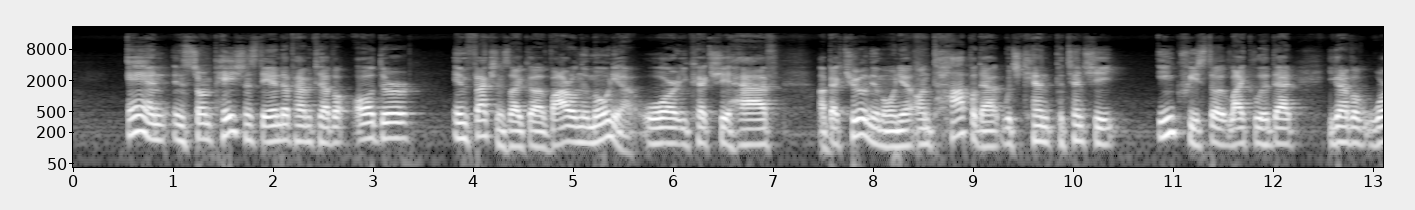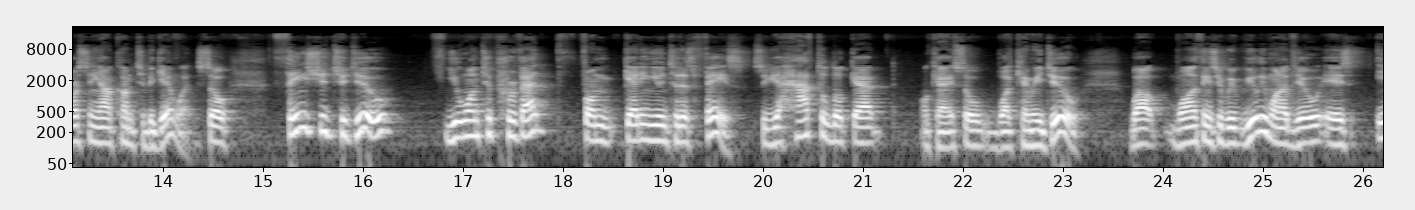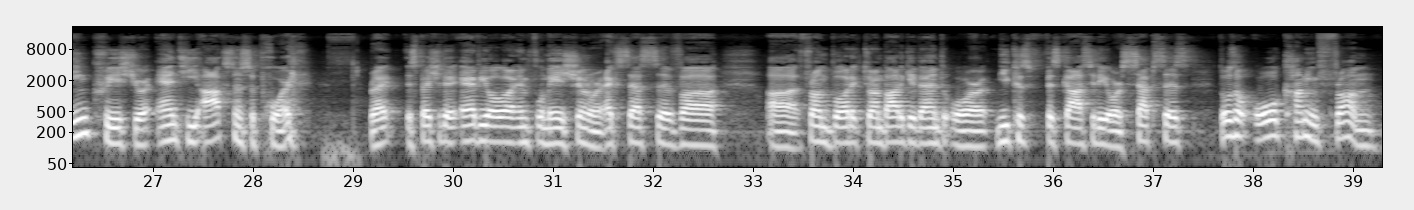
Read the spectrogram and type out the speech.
And in some patients, they end up having to have other infections like a viral pneumonia, or you could actually have a bacterial pneumonia on top of that, which can potentially increase the likelihood that you're going to have a worsening outcome to begin with. So things you to do you want to prevent from getting you into this phase. So you have to look at, okay, so what can we do? Well, one of the things that we really want to do is increase your antioxidant support, right? Especially the alveolar inflammation or excessive uh, uh, thrombotic thrombotic event or mucus viscosity or sepsis. Those are all coming from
